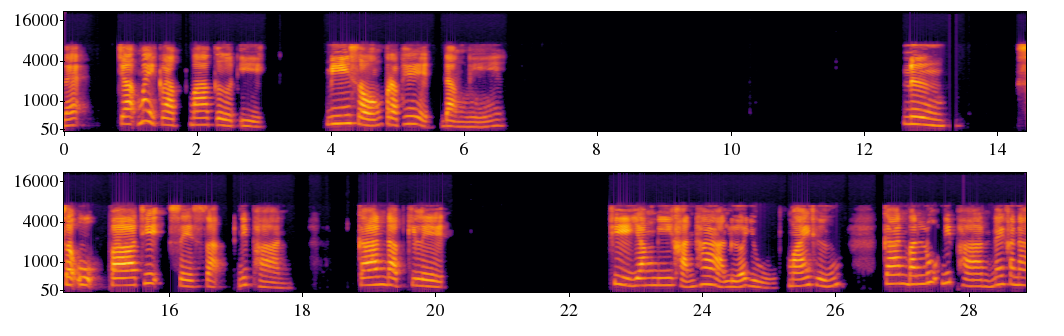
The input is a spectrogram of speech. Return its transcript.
และจะไม่กลับมาเกิดอีก มีสองประเภทดังนี้ หนึ่งสอุปาทิเสสนิพพาน การดับกิเลส ที่ยังมีขันธ์ห้าเหลืออยู่ หมายถึง การบรรลุนิพพานในขณะ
